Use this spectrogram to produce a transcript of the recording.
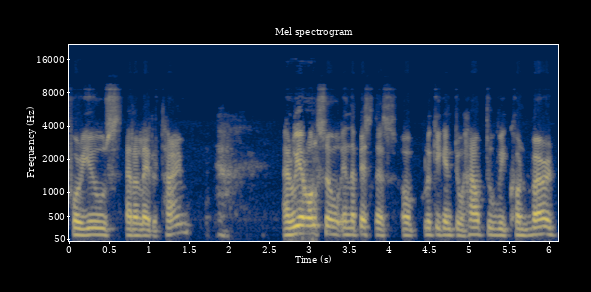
for use at a later time? And we are also in the business of looking into how do we convert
